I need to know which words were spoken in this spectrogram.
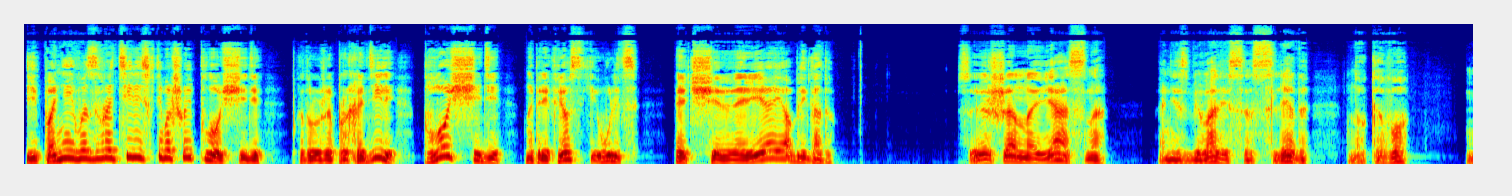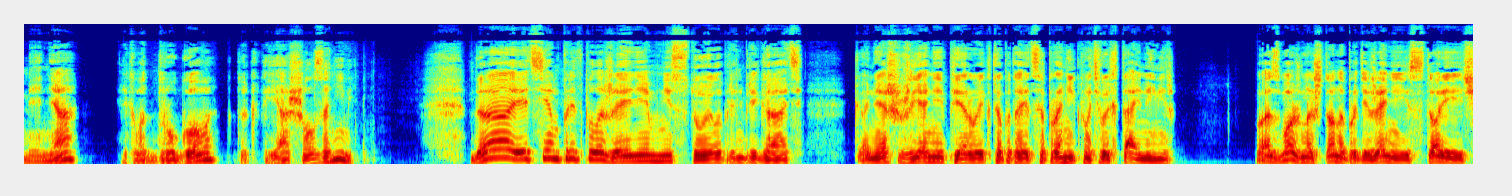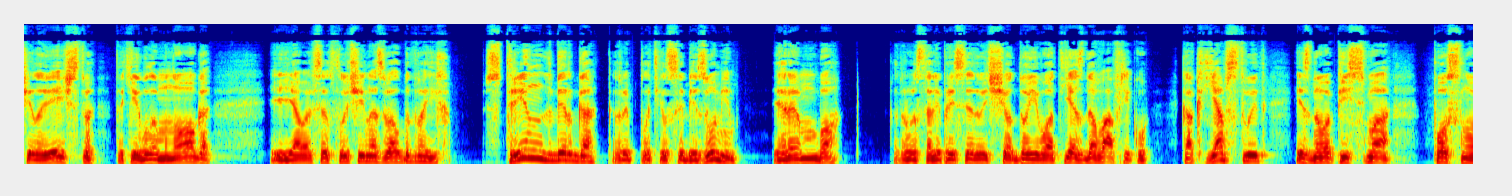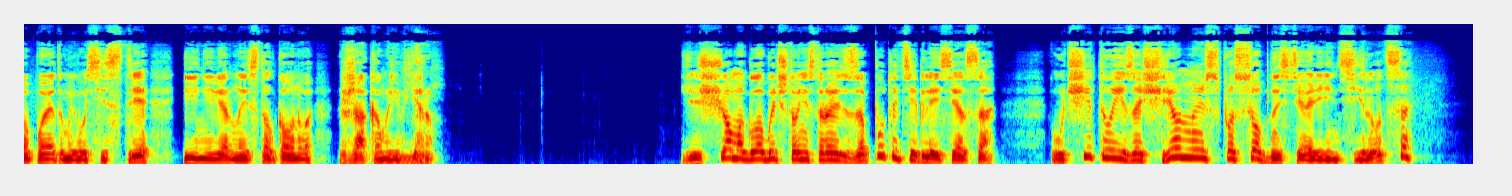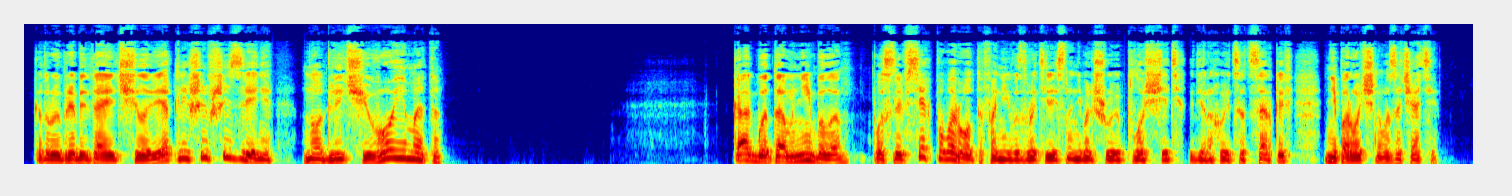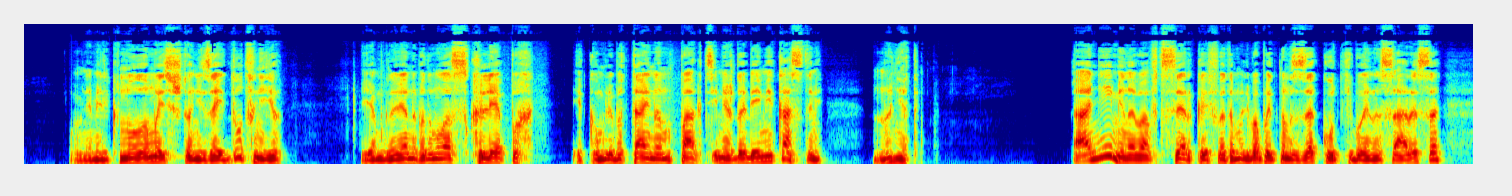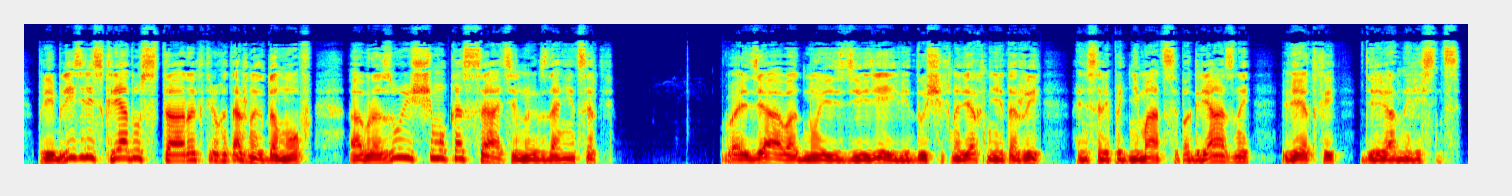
и по ней возвратились к небольшой площади, по которой уже проходили площади на перекрестке улиц Эчеверия и Облигадо. Совершенно ясно, они сбивали со следа, но кого? Меня или кого-то другого? только я шел за ними. Да, этим предположением не стоило пренебрегать. Конечно же, я не первый, кто пытается проникнуть в их тайный мир. Возможно, что на протяжении истории человечества таких было много, и я во всяком случае назвал бы двоих. Стриндберга, который платился безумием, и Рэмбо, которого стали преследовать еще до его отъезда в Африку, как явствует из одного письма, посланного поэтом его сестре и неверно истолкованного Жаком Ривьером. Еще могло быть, что они старались запутать Иглесиаса, учитывая изощренную способность ориентироваться, которую приобретает человек, лишивший зрения. Но для чего им это? Как бы там ни было, после всех поворотов они возвратились на небольшую площадь, где находится церковь непорочного зачатия. У меня мелькнула мысль, что они зайдут в нее. Я мгновенно подумал о склепах и каком-либо тайном пакте между обеими кастами, но нет. Они, миновав церковь в этом любопытном закутке Буэнос-Айреса, приблизились к ряду старых трехэтажных домов, образующему касательную к зданию церкви. Войдя в одну из дверей, ведущих на верхние этажи, они стали подниматься по грязной, ветхой деревянной лестнице.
